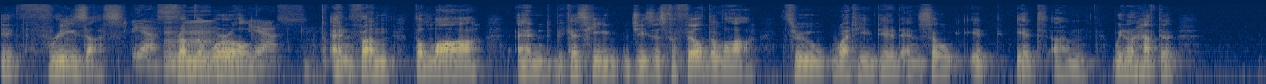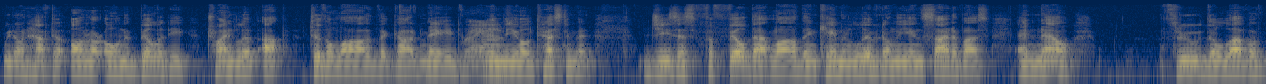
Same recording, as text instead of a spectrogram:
it frees us Yes. from the world Yes. and from the law and because he jesus fulfilled the law through what he did and so it it um, we don't have to we don't have to on our own ability try and live up to the law that god made Right. Yeah. in the old testament jesus fulfilled that law then came and lived on the inside of us and now through the love of,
